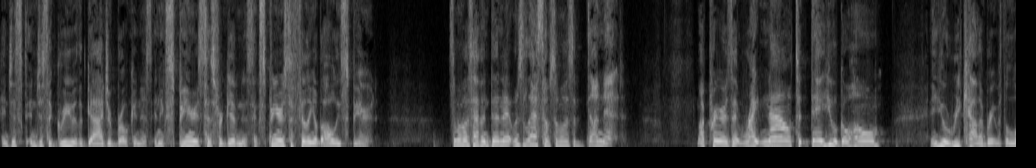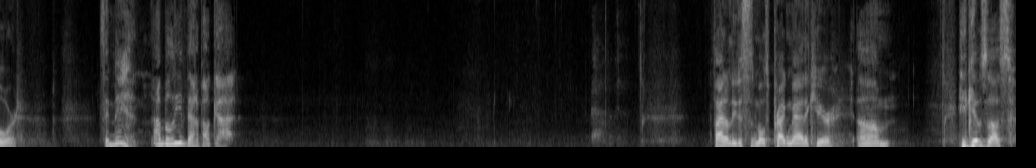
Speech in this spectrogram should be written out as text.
and just, and just agree with God your brokenness and experience his forgiveness, experience the filling of the Holy Spirit. Some of us haven't done that. When's the last time some of us have done that? My prayer is that right now, today, you will go home and you will recalibrate with the Lord. Say, man, I believe that about God. Finally, this is most pragmatic here. Um, he gives us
